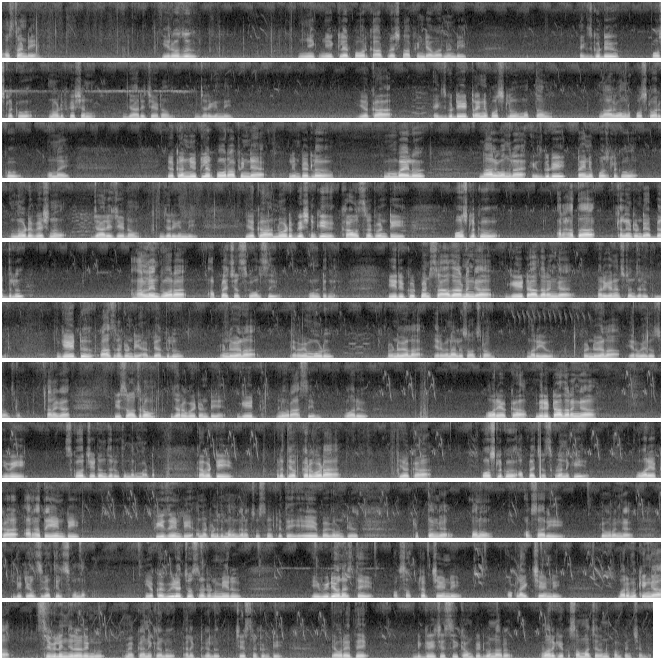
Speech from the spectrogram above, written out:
నమస్తే అండి. ఈరోజు new nuclear power corporation of India వారి నుండి ఎగ్జిక్యూటివ్ పోస్టులకు నోటిఫికేషన్ జారీ చేయడం జరిగింది. ఈ యొక్క ఎగ్జిక్యూటివ్ ట్రైనింగ్ పోస్టులు మొత్తం నాలుగు వందల పోస్టుల వరకు ఉన్నాయి. ఈ యొక్క న్యూక్లియర్ పవర్ ఆఫ్ ఇండియా లిమిటెడ్లో ముంబైలో నాలుగు వందల ఎగ్జిక్యూటివ్ ట్రైనింగ్ పోస్టులకు నోటిఫికేషన్ జారీ చేయడం జరిగింది. ఈ యొక్క నోటిఫికేషన్కి కావాల్సినటువంటి పోస్టులకు అర్హత కలిగినటువంటి అభ్యర్థులు ఆన్లైన్ ద్వారా అప్లై చేసుకోవాల్సి ఉంటుంది. ఈ రిక్రూట్మెంట్ సాధారణంగా గేట్ ఆధారంగా పరిగణించడం జరుగుతుంది. గేటు రాసినటువంటి అభ్యర్థులు రెండు వేల ఇరవై మూడు రెండు వేల ఇరవై నాలుగు సంవత్సరం మరియు రెండు వేల ఇరవై ఐదో సంవత్సరం. అనగా ఈ సంవత్సరం జరగబోయేటువంటి గేట్లో రాసి వారు వారి యొక్క మెరిట్ ఆధారంగా ఇవి స్కోర్ చేయడం జరుగుతుందన్నమాట. కాబట్టి ప్రతి ఒక్కరు కూడా ఈ యొక్క పోస్టులకు అప్లై చేసుకోవడానికి వారి యొక్క అర్హత ఏంటి ఫీజు ఏంటి అన్నటువంటిది మనం కనుక చూసినట్లయితే ఏ ఏ విభాగాలు ఉంటాయో క్లుప్తంగా మనం ఒకసారి వివరంగా డీటెయిల్స్గా తెలుసుకుందాం. ఈ యొక్క వీడియో చూసినటువంటి మీరు ఈ వీడియో నచ్చితే ఒక సబ్స్క్రైబ్ చేయండి ఒక లైక్ చేయండి. మరి ముఖ్యంగా సివిల్ ఇంజనీరింగ్ మెకానికల్ ఎలక్ట్రికల్ చేసినటువంటి ఎవరైతే డిగ్రీ చేసి కంప్లీట్గా ఉన్నారో వారికి యొక్క సమాచారాన్ని పంపించండి.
